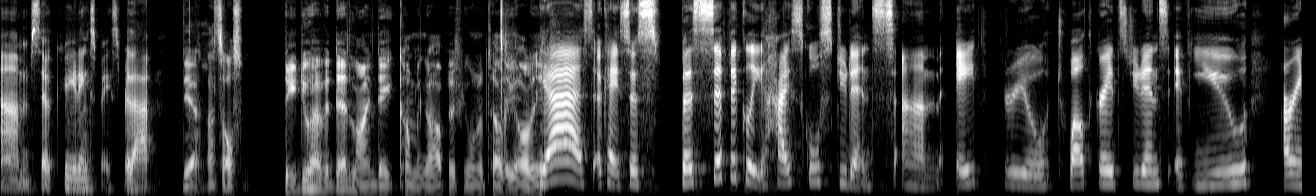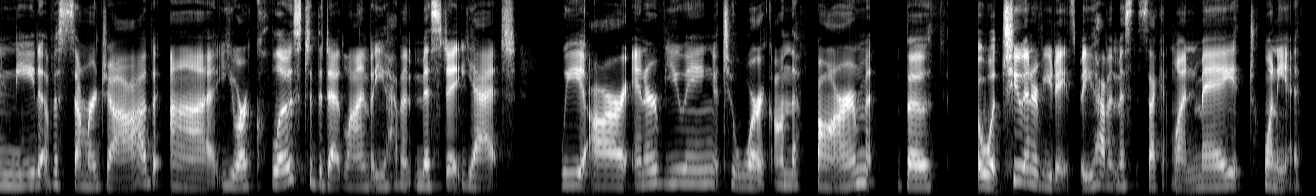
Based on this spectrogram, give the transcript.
Um, so, creating space for that. Yeah, that's awesome. So you do have a deadline date coming up if you want to tell the audience. Yes. Okay. So specifically, high school students, um, eighth through twelfth grade students, if you are in need of a summer job, uh, you are close to the deadline, but you haven't missed it yet. We are interviewing to work on the farm, both well, two interview dates, but you haven't missed the second one. May twentieth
